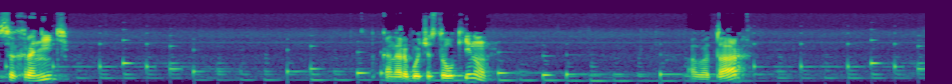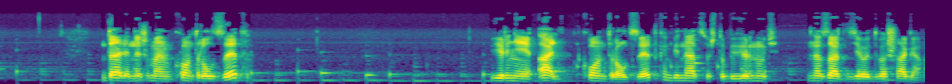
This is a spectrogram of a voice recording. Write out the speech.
сохранить, пока на рабочий стол кину, аватар, далее нажимаем Ctrl-Z, вернее Alt-Ctrl-Z комбинацию, чтобы вернуть назад сделать два шага.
